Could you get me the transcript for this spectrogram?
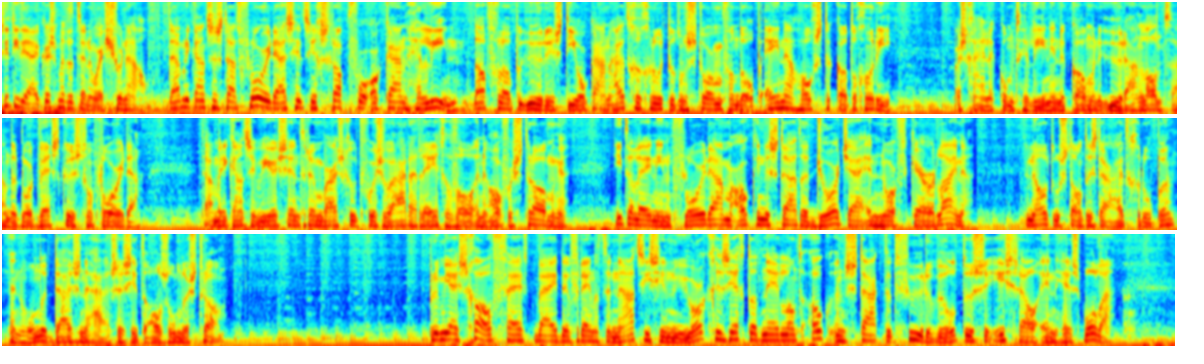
Citydijkers met het NOS Journaal. De Amerikaanse staat Florida zit zich schrap voor orkaan Helene. De afgelopen uren is die orkaan uitgegroeid tot een storm van de op één na hoogste categorie. Waarschijnlijk komt Helene in de komende uren aan land aan de noordwestkust van Florida. Het Amerikaanse weercentrum waarschuwt voor zware regenval en overstromingen. Niet alleen in Florida, maar ook in de staten Georgia en North Carolina. De noodtoestand is daar uitgeroepen en honderdduizenden huizen zitten al zonder stroom. Premier Schoof heeft bij de Verenigde Naties in New York gezegd... dat Nederland ook een staakt het vuren wil tussen Israël en Hezbollah.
